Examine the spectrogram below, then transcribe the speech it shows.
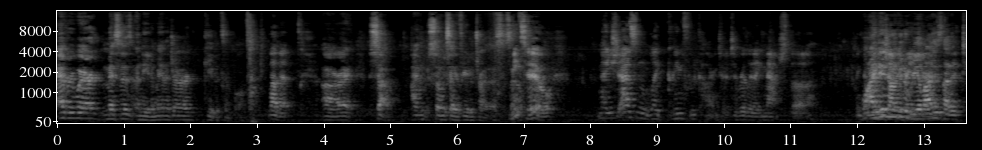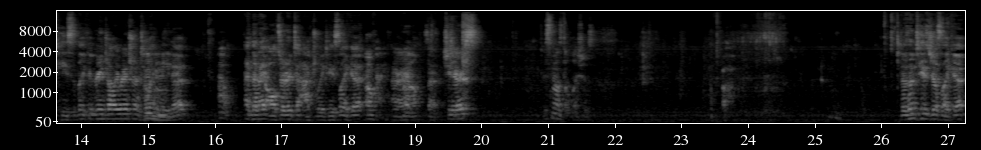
everywhere. Mrs. Anita Manager. Keep it simple. Love it. All right. So I'm so excited for you to try this. So- Me too. Now you should add some like green food coloring to it to really like match the. the Well, I didn't Jolly even Rancher. realize that it tasted like a green Jolly Rancher until I Mhm. made it. Oh, And then I altered it to actually taste like it. okay. All right. Well, so cheers. it smells delicious. Doesn't taste just like it,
